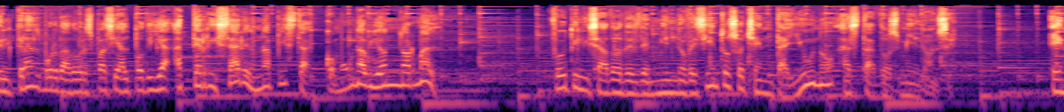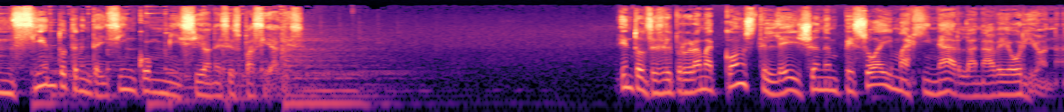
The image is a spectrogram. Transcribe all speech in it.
El transbordador espacial podía aterrizar en una pista como un avión normal fue utilizado desde 1981 hasta 2011 en 135 misiones espaciales. Entonces el programa Constellation empezó a imaginar la nave Orion.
